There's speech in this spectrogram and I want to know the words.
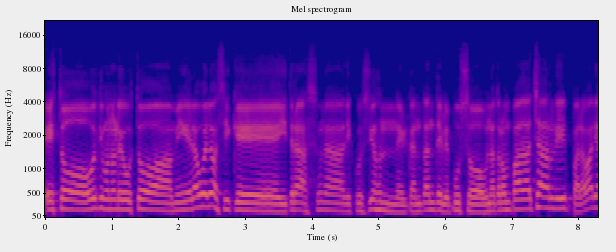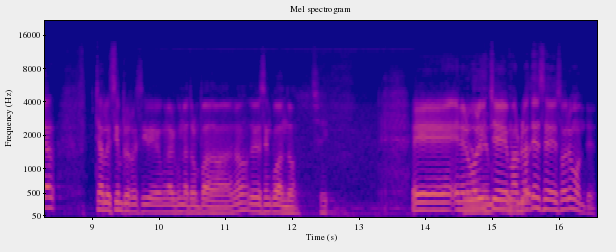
Esto último no le gustó a Miguel Abuelo, así que, y tras una discusión, el cantante le puso una trompada a Charlie para variar. Charlie siempre recibe una, alguna trompada, ¿no? De vez en cuando. sí. Eh, en el Pero boliche de- marplatense de Sobremonte.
